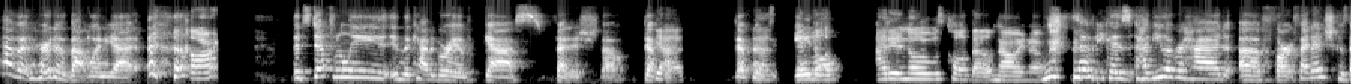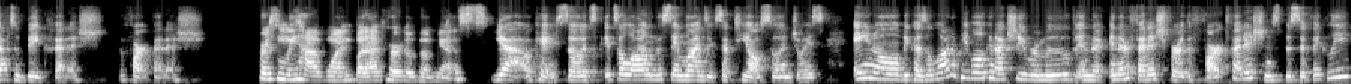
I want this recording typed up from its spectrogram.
haven't heard of that one yet. Sorry that's definitely in the category of gas fetish, though. Definitely. Yeah. Definitely. Yes. Anal. I didn't know it was called that. Now I know. yeah, because have you ever had a fart fetish? Because that's a big fetish, the fart fetish. Personally, have one, but I've heard of them. Yes. Yeah. Okay. So it's it's along the same lines, except he also enjoys anal because a lot of people can actually remove in their in their fetish for the fart fetish, and specifically,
